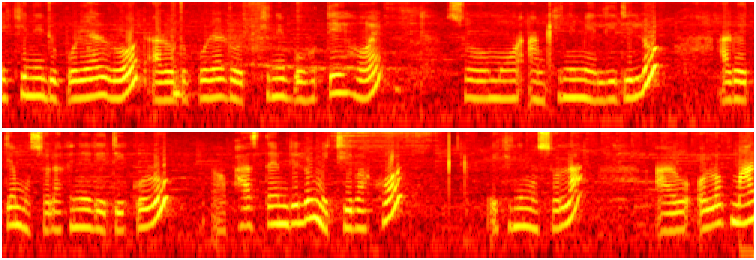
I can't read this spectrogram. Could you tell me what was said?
এইখিনি দুপৰীয়াৰ ৰ'দ আৰু দুপৰীয়াৰ ৰ'দখিনি বহুতেই হয়। চ' মই আমখিনি মেলি দিলোঁ আৰু এতিয়া মছলাখিনি ৰেডি কৰোঁ। ফাৰ্ষ্ট টাইম দিলোঁ মিঠি বাখৰ এইখিনি মছলা আৰু অলপমান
